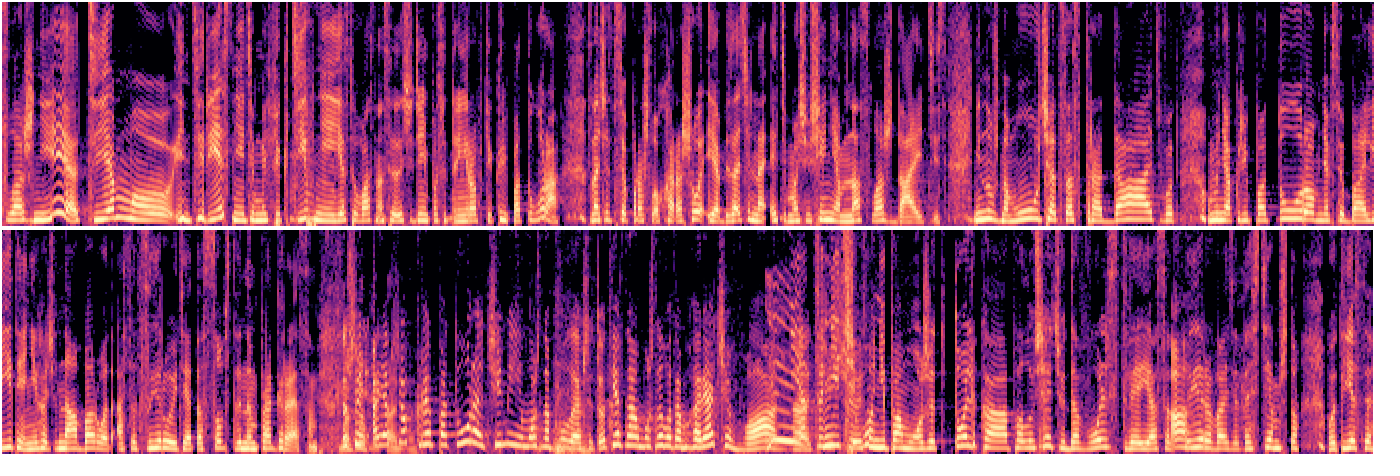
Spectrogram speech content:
сложнее, тем э, интереснее, тем эффективнее. Если у вас на следующий день после тренировки крепатура, значит, все прошло хорошо, и обязательно этим ощущением наслаждайтесь. Не нужно мучаться, страдать. Вот у меня крепатура, у меня все болит, я не хочу. Наоборот, ассоциируйте это с собственным прогрессом. Слушай, Можна а якщо крепатура, чим її можна полегшити? От я знаю, можливо, там гаряча ванна. Нет, чи ничего щось. не поможет Только получать удовольствие и ассоциировать это с тем, что вот если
